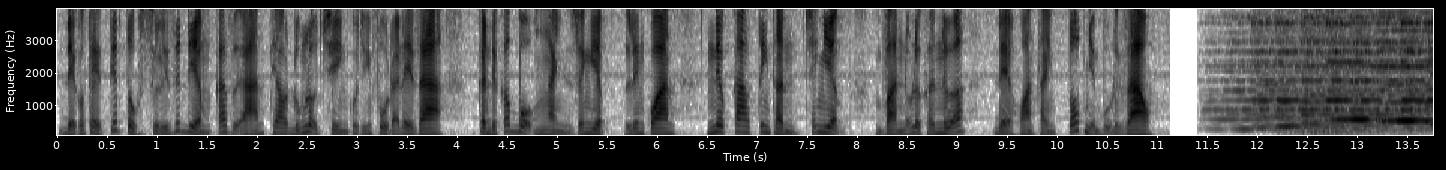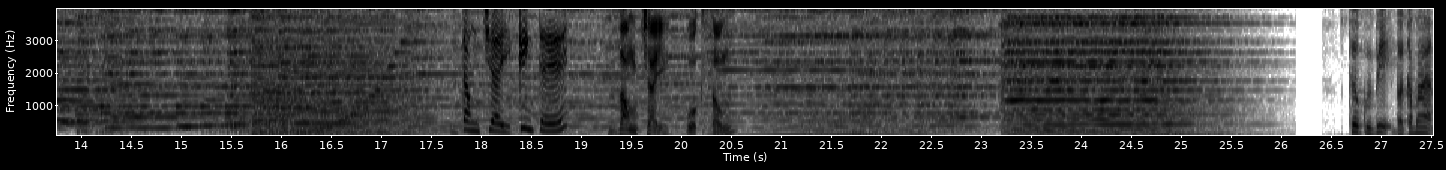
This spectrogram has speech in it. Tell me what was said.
để có thể tiếp tục xử lý dứt điểm các dự án theo đúng lộ trình của chính phủ đã đề ra, cần được các bộ ngành doanh nghiệp liên quan nêu cao tinh thần trách nhiệm và nỗ lực hơn nữa để hoàn thành tốt nhiệm vụ được giao. Dòng chảy kinh tế, Dòng chảy cuộc sống. Thưa quý vị và các bạn,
